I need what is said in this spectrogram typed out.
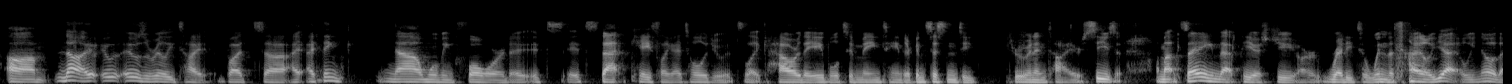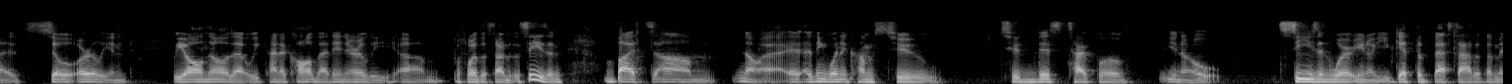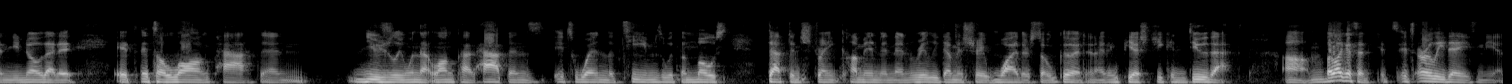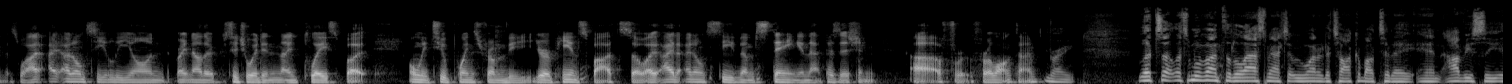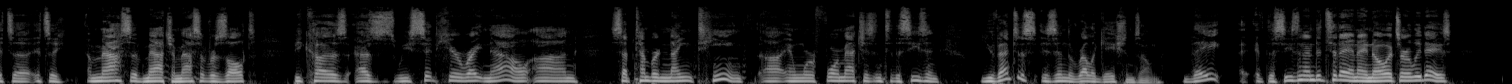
um, no, it, it, was really tight. But uh, I, I think now moving forward, it's it's that case like I told you. It's like how are they able to maintain their consistency through an entire season? I'm not saying that PSG are ready to win the title yet. We know that it's so early and we all know that we kind of called that in early um, before the start of the season. But um, no, I, I, think when it comes to to this type of you know season where you know you get the best out of them and you know that it, it it's a long path and usually when that long path happens it's when the teams with the most depth and strength come in and then really demonstrate why they're so good and I think PSG can do that um, but like I said, it's it's early days in the end as well. I, I don't see Lyon right now. They're situated in ninth place, but only two points from the European spots. So I, I, I don't see them staying in that position uh, for for a long time. Right. Let's uh, let's move on to the last match that we wanted to talk about today, and obviously it's a it's a, a massive match, a massive result because as we sit here right now on September nineteenth, uh, and we're four matches into the season, Juventus is in the relegation zone they if the season ended today, and I know it's early days,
